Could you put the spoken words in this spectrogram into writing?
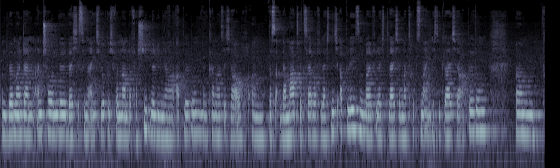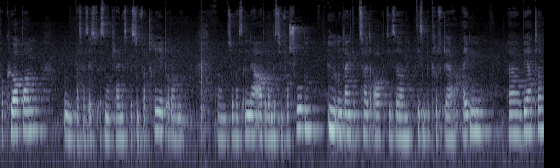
Und wenn man dann anschauen will, welche sind eigentlich wirklich voneinander verschiedene lineare Abbildungen, dann kann man sich ja auch ähm, das an der Matrix selber vielleicht nicht ablesen, weil vielleicht gleiche Matrizen eigentlich die gleiche Abbildung ähm, verkörpern. Was weiß ich, ist nur ein kleines bisschen verdreht oder ähm, sowas in der Art oder ein bisschen verschoben. Und dann gibt es halt auch diese, diesen Begriff der Eigenwerte,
